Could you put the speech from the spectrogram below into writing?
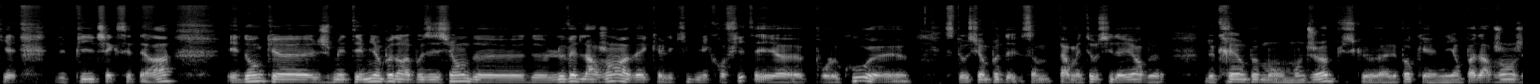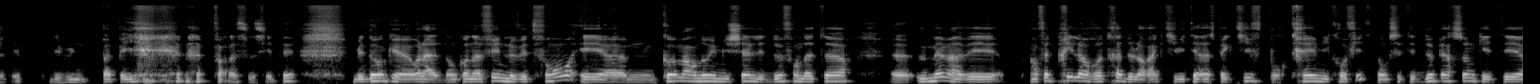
des pitchs, etc. Et donc, euh, je m'étais mis un peu dans la position de, lever de l'argent avec l'équipe Microfit. Et euh, pour le coup, euh, c'était aussi un peu, ça me permettait aussi d'ailleurs de, de, créer un peu mon, mon job, puisque à l'époque, n'ayant pas d'argent, j'étais au début pas payé par la société. Mais donc voilà, donc on a fait une levée de fonds et comme Arnaud et Michel, les deux fondateurs, eux-mêmes avaient en fait pris leur retraite de leur activité respective pour créer Microfit. Donc c'était deux personnes qui étaient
